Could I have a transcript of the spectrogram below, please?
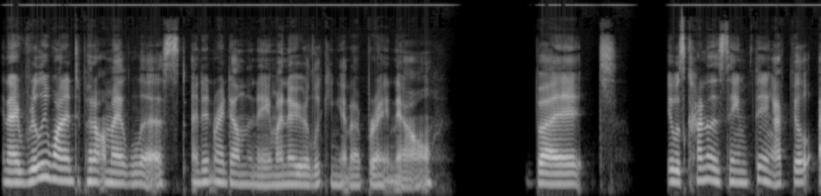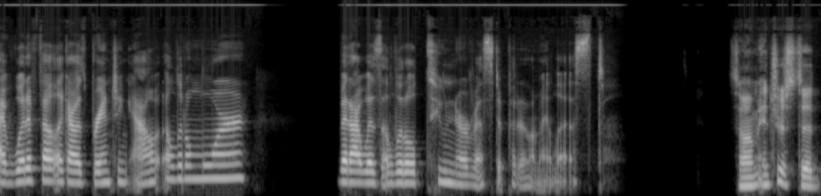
And I really wanted to put it on my list. I didn't write down the name. I know you're looking it up right now. But it was kind of the same thing. I feel I would have felt like I was branching out a little more, but I was a little too nervous to put it on my list. So I'm interested.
